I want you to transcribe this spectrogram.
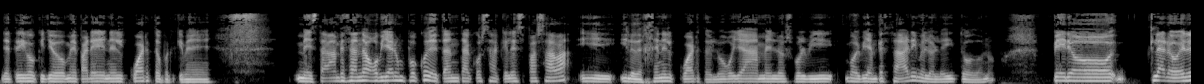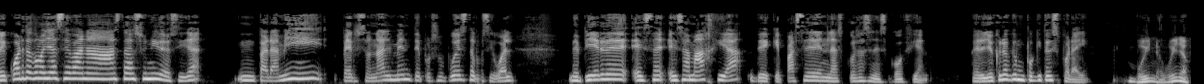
ya te digo que yo me paré en el cuarto porque me, me estaba empezando a agobiar un poco de tanta cosa que les pasaba y, y lo dejé en el cuarto y luego ya me los volví, volví a empezar y me lo leí todo, ¿no? Pero, claro, en el cuarto como ya se van a Estados Unidos y ya mm, para mí, personalmente, por supuesto, pues igual me pierde esa, esa magia de que pasen las cosas en Escocia. ¿no? Pero yo creo que un poquito es por ahí. Bueno, bueno.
